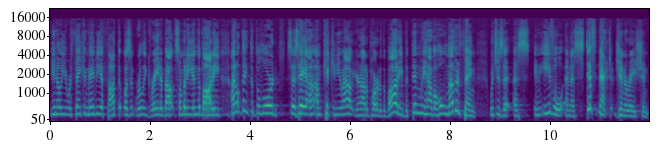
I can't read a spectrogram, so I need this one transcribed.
you know, you were thinking maybe a thought that wasn't really great about somebody in the body. I don't think that the Lord says, hey, I'm kicking you out. You're not a part of the body. But then we have a whole nother thing, which is a, a, an evil and a stiff necked generation.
